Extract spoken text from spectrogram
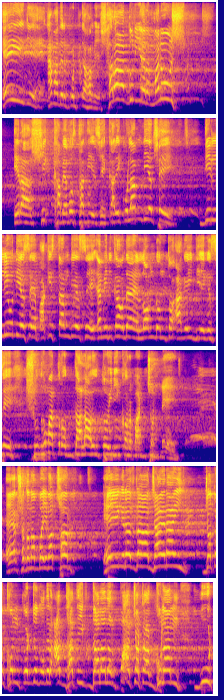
এই যে আমাদের পড়তে হবে সারা দুনিয়ার মানুষ এরা শিক্ষা ব্যবস্থা দিয়েছে কারিকুলাম দিয়েছে। দিল্লিও দিয়েছে, পাকিস্তান দিয়েছে, আমেরিকাও দেয়, লন্ডন তো আগেই দিয়ে গেছে, শুধুমাত্র দালাল তৈরি করবার জন্যে। একশত নব্বই বছর, এই ইংরেজরা যায় নাই, যতক্ষণ পর্যন্ত ওদের আধ্যাত্মিক দালালার পা চাটা গুলাম বুট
